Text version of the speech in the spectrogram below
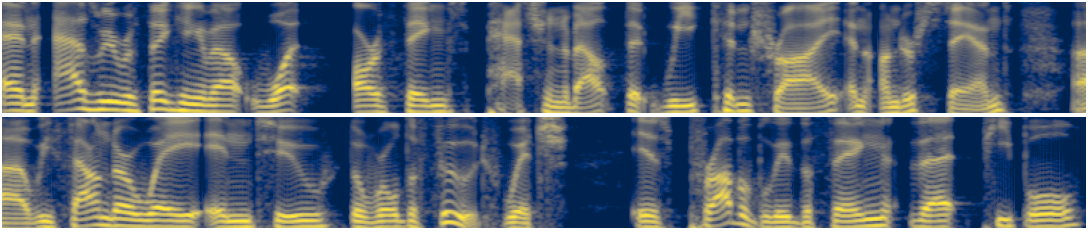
And as we were thinking about what are things passionate about that we can try and understand, uh, we found our way into the world of food, which is probably the thing that people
